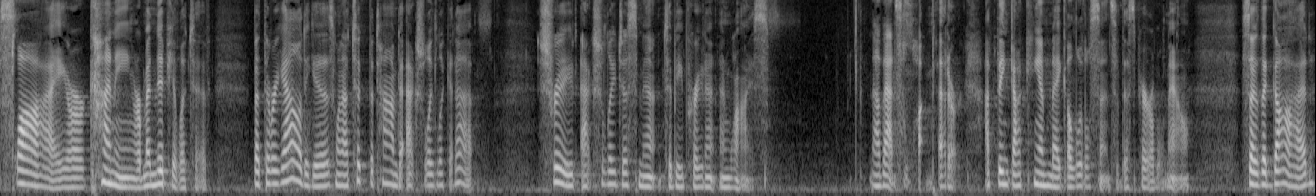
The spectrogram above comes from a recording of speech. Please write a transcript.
sly or cunning or manipulative. But the reality is, when I took the time to actually look it up, shrewd actually just meant to be prudent and wise. Now, that's a lot better. I think I can make a little sense of this parable now. So, the God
